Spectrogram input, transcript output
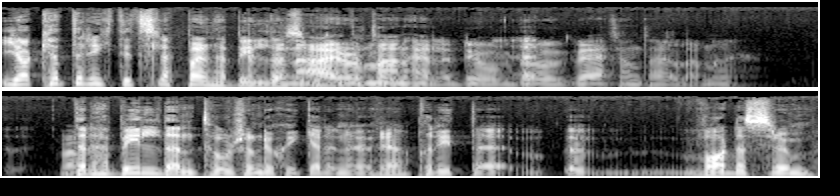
jag kan inte riktigt släppa den här bilden. Du Iron Man heller. Då grät jag inte heller. Nej. Den här bilden Tor som du skickade nu Ja. på ditt eh, vardagsrum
